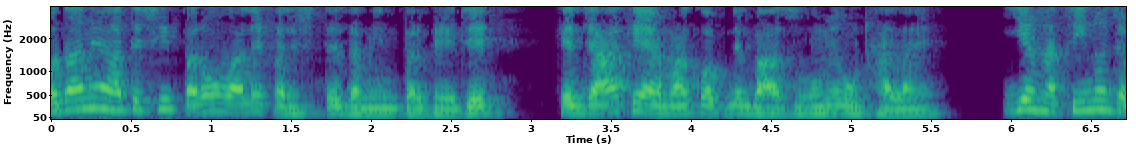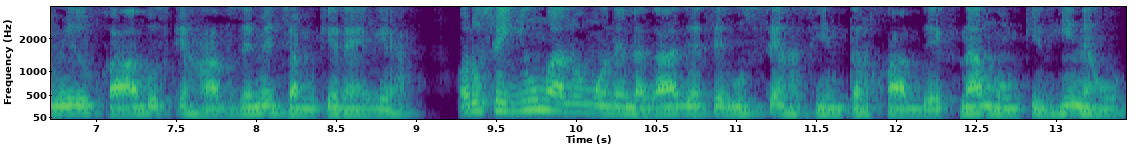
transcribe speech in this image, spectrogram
خدا نے آتشی پروں والے فرشتے زمین پر بھیجے کہ جا کے ایما کو اپنے بازوؤں میں اٹھا لائیں۔ یہ حسین و جمیل خواب اس کے حافظے میں جم کے رہ گیا اور اسے یوں معلوم ہونے لگا جیسے اس سے حسین تر خواب دیکھنا ممکن ہی نہ ہو۔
